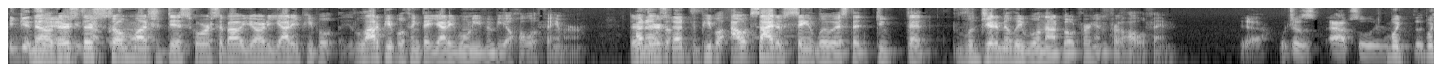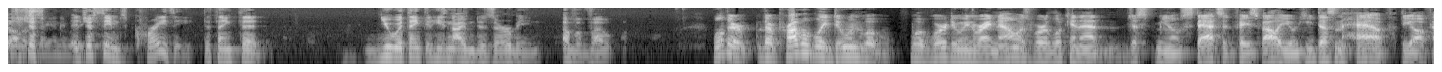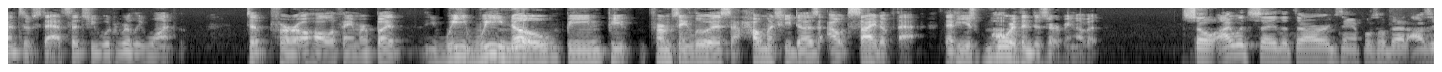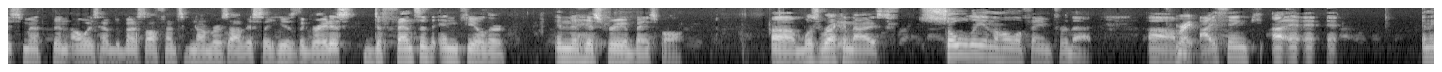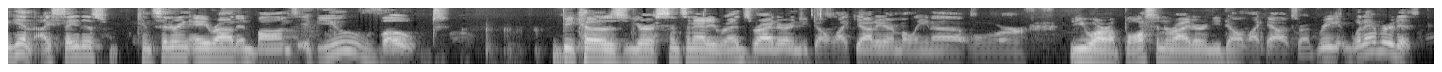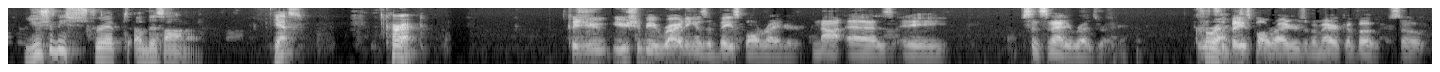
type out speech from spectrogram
He gets No, in, there's he's there's so much discourse about Yadi. Yadi people, a lot of people think that Yadi won't even be a Hall of Famer. There, know, there's that's- people outside of St. Louis that do that legitimately will not vote for him for the Hall of Fame. Yeah, which is absolutely Which, the which dumbest just thing anybody. it just seems crazy to think that you would think that he's not even deserving of a vote. Well, they're they're probably doing what what we're doing right now is we're looking at just you know stats at face value, and he doesn't have the offensive stats that you would really want to for a Hall of Famer. But we we know being pe- from St. Louis how much he does outside of that. That he is more than deserving of it. So I would say that there are examples of that. Ozzie Smith didn't always have the best offensive numbers. Obviously, he is the greatest defensive infielder in the history of baseball. Um, was recognized solely in the Hall of Fame for that. Um, Right. I think, uh, and again, I say this considering A Rod and Bonds. If you vote because you're a Cincinnati Reds writer and you don't like Yadier Molina, or you are a Boston writer and you don't like Alex Rodriguez, whatever it is, you should be stripped of this honor. Yes, correct. because you you should be writing as a baseball writer, not as a Cincinnati Reds writer. 'Cause It's Correct. the Baseball Writers of America vote. So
